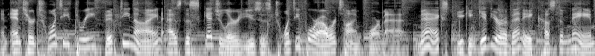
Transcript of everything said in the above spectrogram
and enter 2359 as the scheduler uses 24 hour time format. Next, you can give your event a custom name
